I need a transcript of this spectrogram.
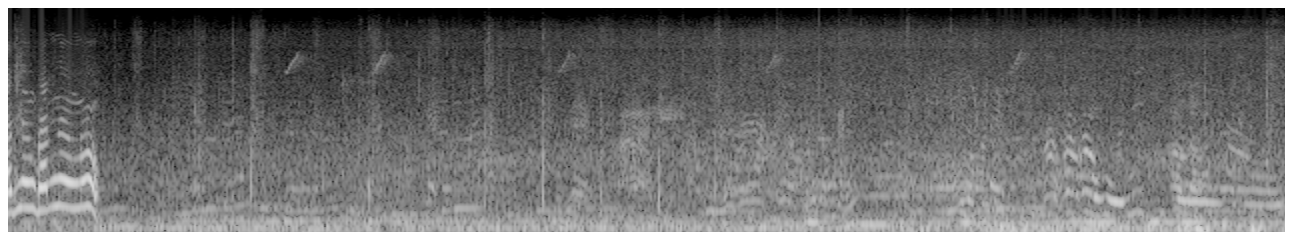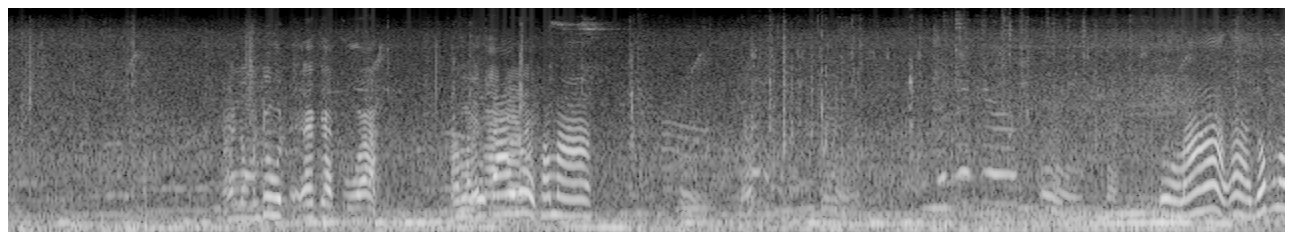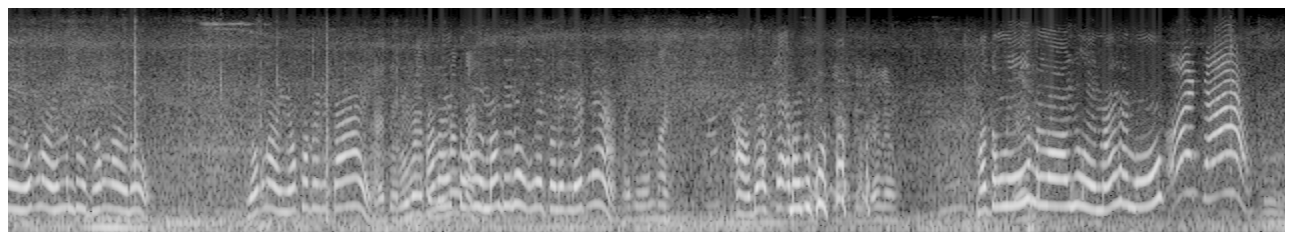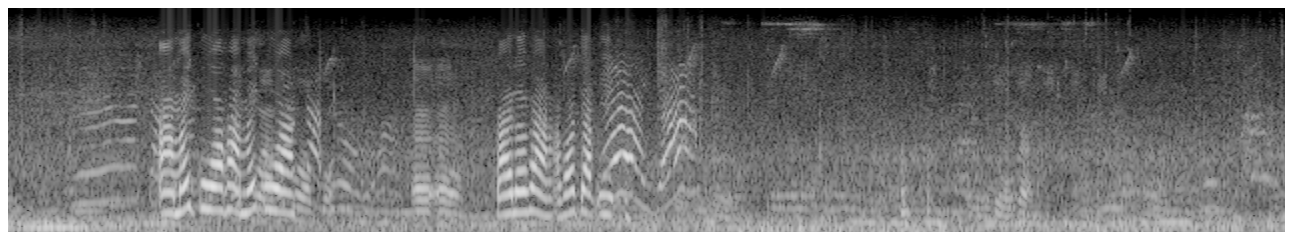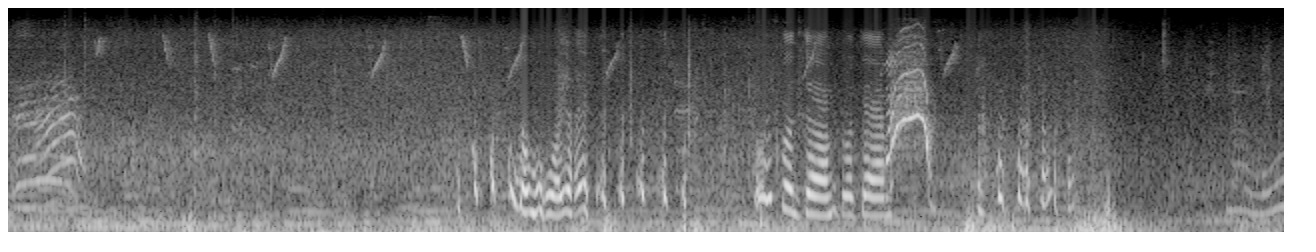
แป๊บหนึ่งแป๊บหนึ่งลูกเอาเอาเอาหูนี่เอาเหรอไอ้หนูมันดูดแอกกลัวเอามาใกล้ลูกเข้ามานะเก่งมากอะยกหน่อยยกหน่อยให้มันดูดยกหน่อยลูก ยกหน่อยยกเข้าไปใกล้ไอ้ตัวนู้นไหมๆตัเข้าวไปนู้นนั่งตัวไปอื่นบ้างที่ลูกเนี่ยตัวเล็กๆเนี่ยไอ้ตัวนู้นไปเอาเดี๋ยวแกะมาดูแกะดูดได้เร็วมาตรงนี้มันรออยู่เห็นไหมไข่มุกอืมอ่าไม่กลัวค่ะ ไม่กลัวกลัวเออเออไปเลยค่ะเอาพอจับอีกอืมสูงค่ะดมหัวใหญ่ ตัวแจมตัวแจม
